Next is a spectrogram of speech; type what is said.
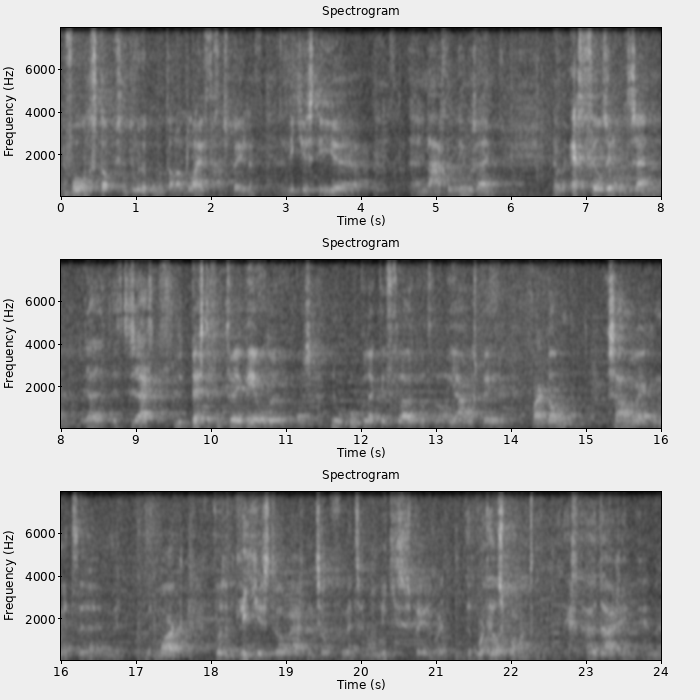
de volgende stap is natuurlijk om het dan ook live te gaan spelen liedjes die nagelnieuw zijn. Daar hebben we echt veel zin om te zijn. Ja, het is eigenlijk het beste van twee werelden. Ons nieuwe Cool Collective geluid wat we al jaren spelen. Maar dan samenwerken met, uh, met, met Mark worden het liedjes, terwijl we eigenlijk niet zo gewend zijn om liedjes te spelen. Maar dat wordt heel spannend, echt uitdaging. En uh,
